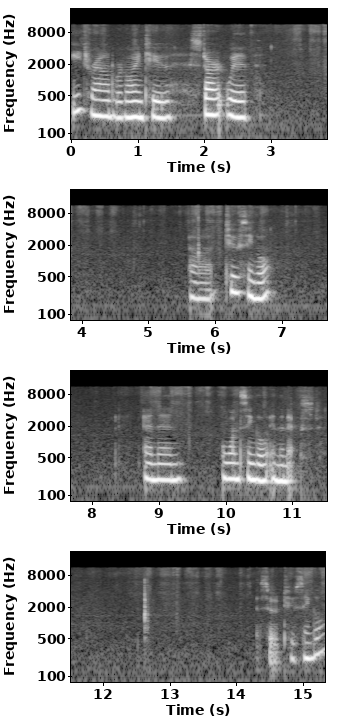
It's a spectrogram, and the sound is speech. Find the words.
each round we're going to start with uh, two single and then one single in the next. So two single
